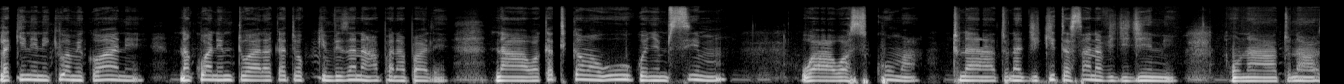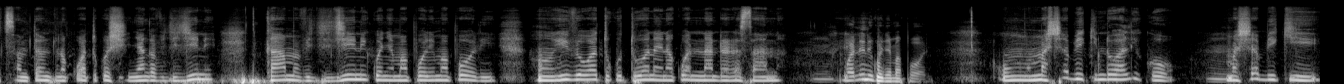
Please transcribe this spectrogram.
lakini nikiwa mikoani nakuwa ni mtu wa harakati wa kukimbizana hapa na pale, na wakati kama huu kwenye msimu wa wasukuma tuna tunajikita sana vijijini. Una tuna sometimes tunakuwa tuko Shinyanga vijijini kama vijijini kwenye mapoli mapoli uh, hivyo watu kutuona inakuwa ni nadra sana. Kwa nini kwenye mapori? Um, mashabiki ndo waliko. Mashabiki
